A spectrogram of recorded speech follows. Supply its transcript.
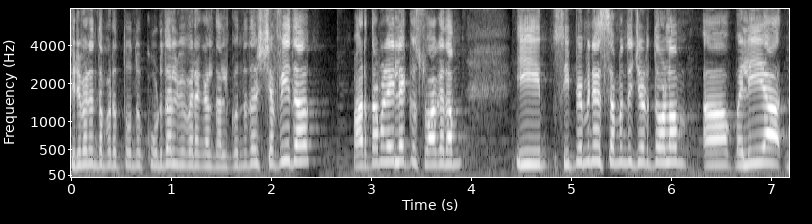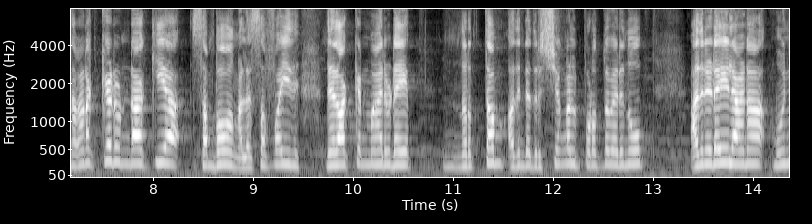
തിരുവനന്തപുരത്ത് നിന്ന് കൂടുതൽ വിവരങ്ങൾ നൽകുന്നത്. ഷഫീദ് വാർത്താമഴയിലേക്ക് സ്വാഗതം. ഈ സി പി എമ്മിനെ സംബന്ധിച്ചിടത്തോളം വലിയ നാണക്കേടുണ്ടാക്കിയ സംഭവങ്ങൾ എസ് എഫ് ഐ നേതാക്കന്മാരുടെ നൃത്തം അതിന്റെ ദൃശ്യങ്ങൾ പുറത്തു വരുന്നു അതിനിടയിലാണ് മുൻ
